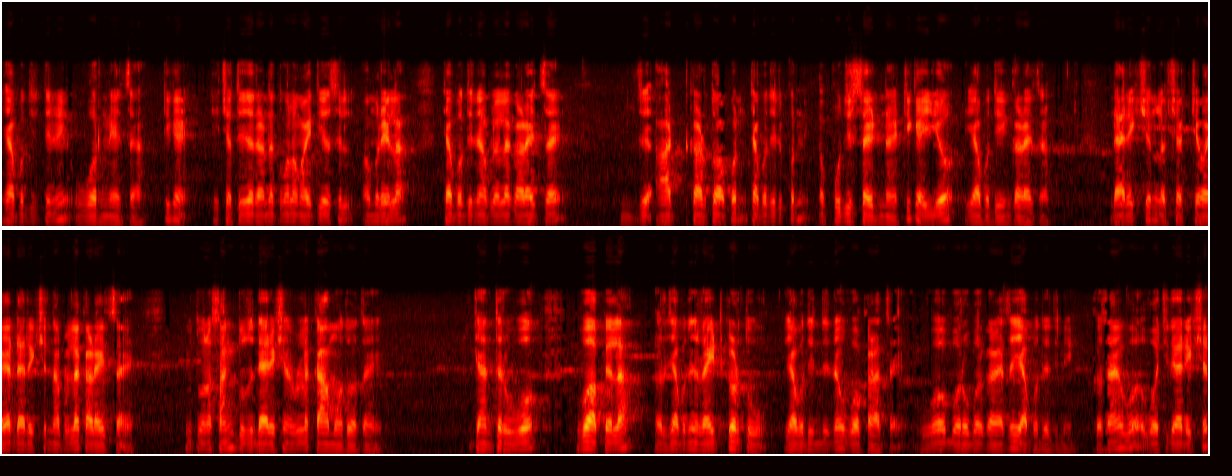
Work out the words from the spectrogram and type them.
ह्या पद्धतीने वर न्यायचा. ठीक आहे? हे छत्रीच्या दांडा तुम्हाला माहिती असेल अमरेला. त्या पद्धतीने आपल्याला काढायचं आहे. जे आठ काढतो आपण त्या पद्धतीने पण अपोजिट साईडनं आहे. ठीक आहे? य या पद्धतीने काढायचा. डायरेक्शन लक्षात ठेवा. या डायरेक्शन आपल्याला काढायचं आहे. मी तुम्हाला सांगतो डायरेक्शन आपल्याला का महत्त्वाचं आहे. त्यानंतर व व आपल्याला ज्या पद्धतीने राईट करतो या पद्धतीने व काढायचं आहे. व बरोबर काढायचं या पद्धतीने. कसं आहे? व वची डायरेक्शन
